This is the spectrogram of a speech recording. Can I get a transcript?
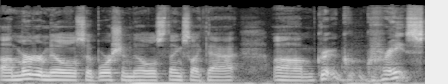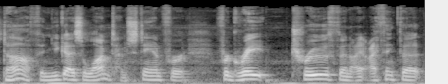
uh, murder mills, abortion mills, things like that. Um, great, great stuff, and you guys a lot of times stand for for great truth. And I, I think that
